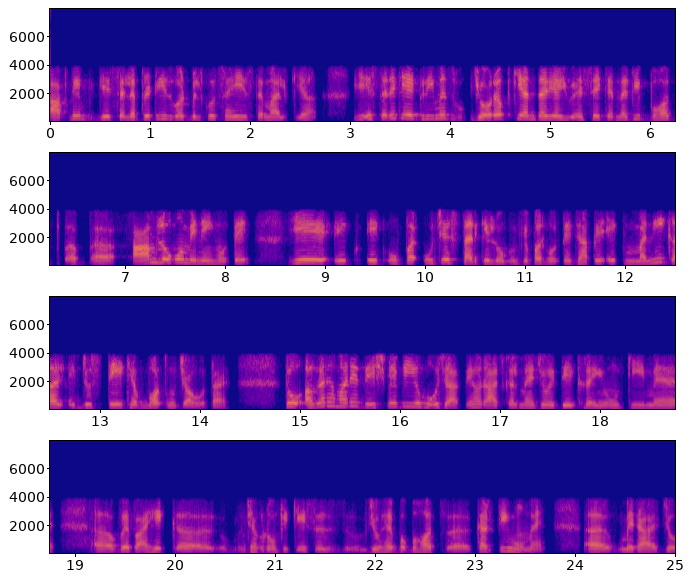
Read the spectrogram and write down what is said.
आपने ये सेलिब्रिटीज वर्ड बिल्कुल सही इस्तेमाल किया। ये इस तरह के एग्रीमेंट्स यूरोप के अंदर या यूएसए के अंदर भी बहुत आम लोगों में नहीं होते। ये एक एक ऊपर, ऊँचे स्तर के लोगों के ऊपर होते हैं, जहाँ पे एक मनी का एक जो स्टेक है बहुत ऊँचा होता है। तो अगर हमारे देश में भी ये हो जाते हैं और आजकल मैं जो देख रही हूँ कि मैं वैवाहिक झगड़ों के केसेस जो है बहुत करती हूँ मैं मेरा जो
